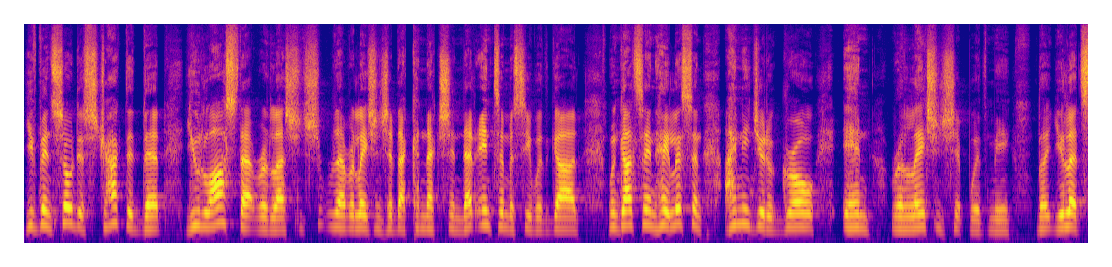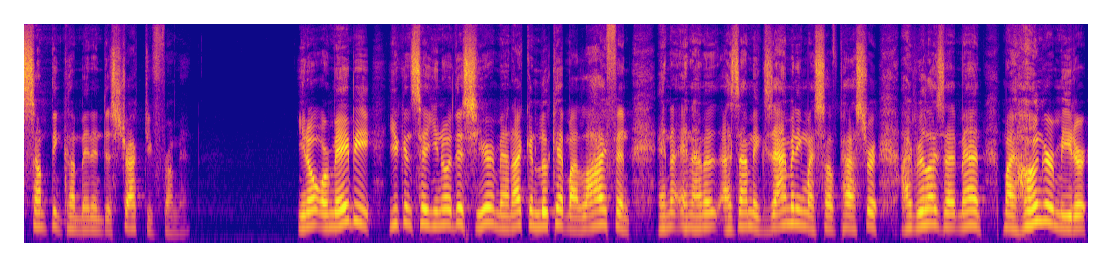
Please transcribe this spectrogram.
you've been so distracted that you lost that relationship, that, relationship, that connection, that intimacy with God. When God's saying, hey, listen, I need you to grow in relationship with me, but you let something come in and distract you from it. You know, or maybe you can say, you know, this year, man, I can look at my life and, and, and I'm, as I'm examining myself, Pastor, I realize that, man, my hunger meter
